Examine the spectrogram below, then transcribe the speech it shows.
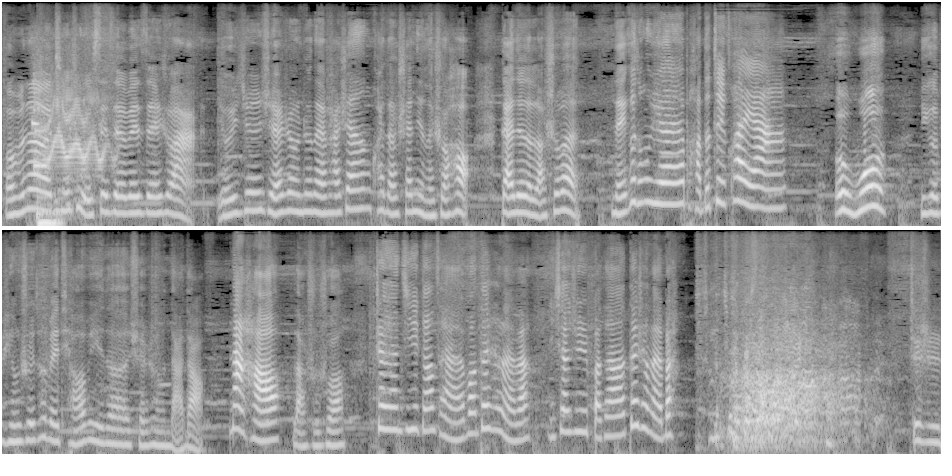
我们的楚楚 C C V C 说啊，有一群学生正在爬山，快到山顶的时候，带队的老师问哪个同学跑得最快呀？呃，我。一个平时特别调皮的学生答道：“那好，老师说，照相机刚才忘带上来了，你下去把它带上来吧。”这是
